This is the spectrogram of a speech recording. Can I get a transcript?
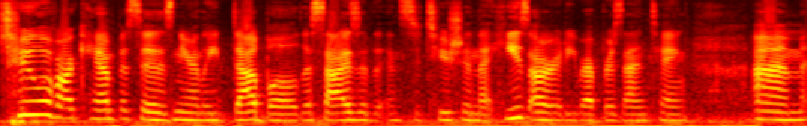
two of our campuses nearly double the size of the institution that he's already representing, um,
